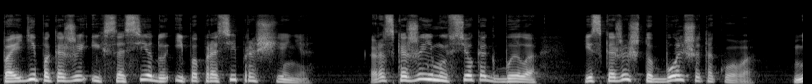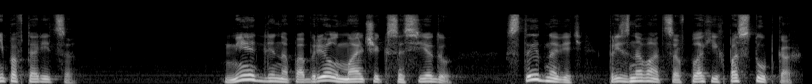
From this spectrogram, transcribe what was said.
пойди покажи их соседу и попроси прощения. Расскажи ему все, как было, и скажи, что больше такого не повторится». Медленно побрел мальчик к соседу. Стыдно ведь признаваться в плохих поступках.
